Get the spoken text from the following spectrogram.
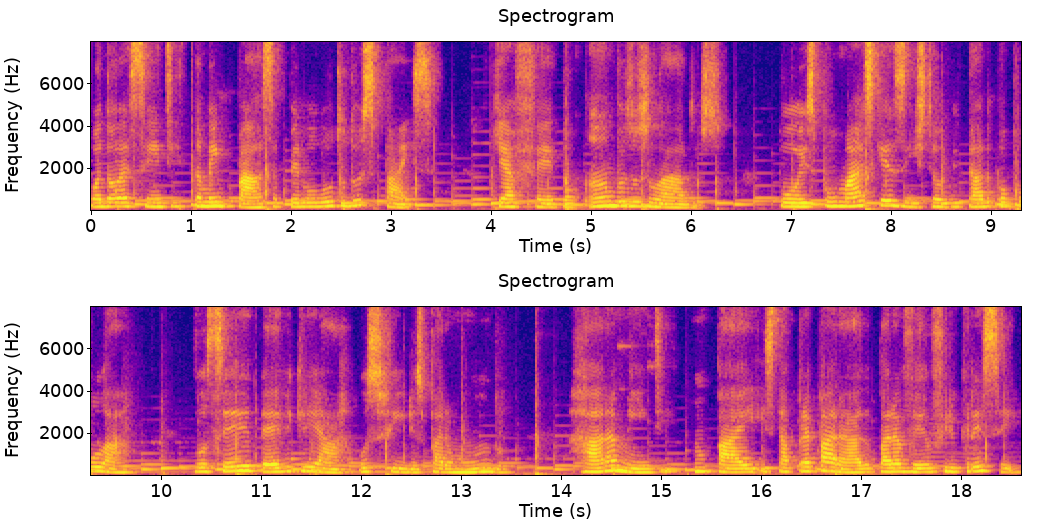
o adolescente também passa pelo luto dos pais, que afetam ambos os lados, pois, por mais que exista o ditado popular, você deve criar os filhos para o mundo, raramente um pai está preparado para ver o filho crescer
